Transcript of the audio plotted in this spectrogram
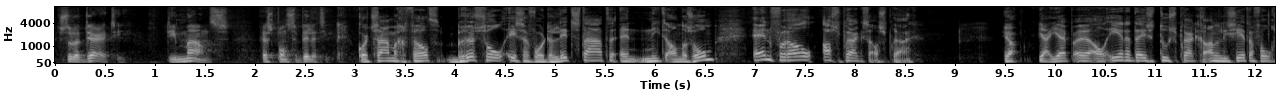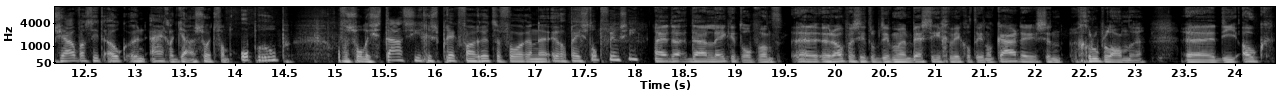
Solidarity demands responsibility. Kort samengevat, Brussel is er voor de lidstaten en niet andersom. En vooral afspraak is afspraak. Ja. ja, jij hebt uh, al eerder deze toespraak geanalyseerd... en volgens jou was dit ook een, eigenlijk ja, een soort van oproep... of een sollicitatiegesprek van Rutte voor een uh, Europese topfunctie? Nou ja, daar, daar, leek het op, want uh, Europa zit op dit moment best ingewikkeld in elkaar. Er is een groep landen die ook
